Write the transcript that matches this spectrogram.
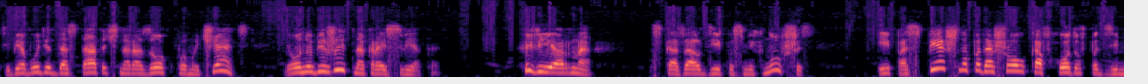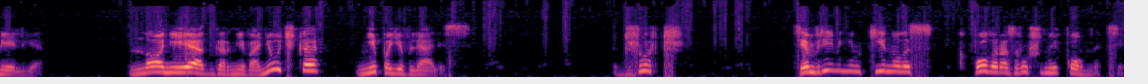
тебе будет достаточно разок помычать, и он убежит на край света. Верно, сказал Дик, усмехнувшись, и поспешно подошел ко входу в подземелье. Но ни Эдгар, ни Вонючка не появлялись. Джордж тем временем кинулась к полуразрушенной комнате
